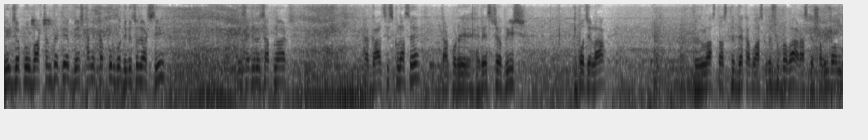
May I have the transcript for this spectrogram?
মির্জাপুর বাস স্ট্যান্ড থেকে বেশ খানিকটা পূর্ব দিকে চলে আসছি। এই সাইডে রয়েছে আপনার গার্লস স্কুল আছে, তারপরে রেজিস্ট্রি অফিস, উপজেলা। তো এগুলো আস্তে আস্তে দেখাবো। আজকে তো শুক্রবার, আজকে সবই বন্ধ।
